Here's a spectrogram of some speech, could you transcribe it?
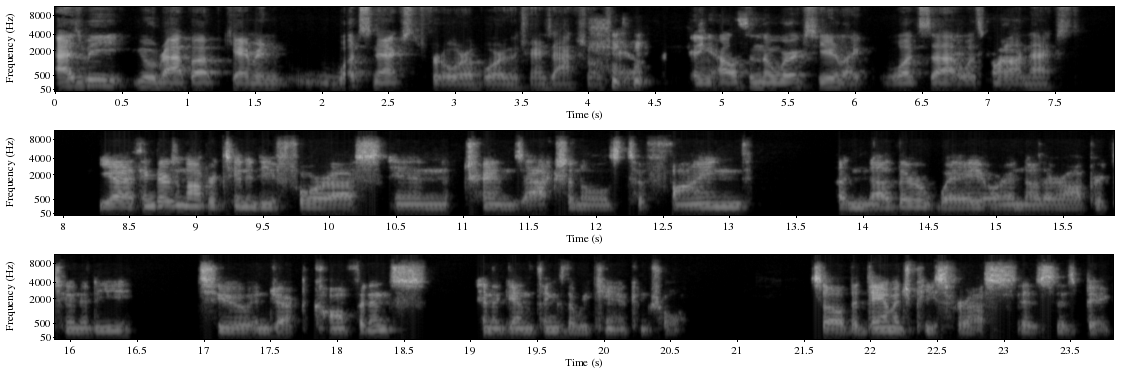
as we you wrap up, Cameron, what's next for Aura Bora in the transactional channel? Anything else in the works here? Like what's uh, what's going on next? Yeah, I think there's an opportunity for us in transactionals to find another way or another opportunity to inject confidence and again things that we can't control. So the damage piece for us is is big.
